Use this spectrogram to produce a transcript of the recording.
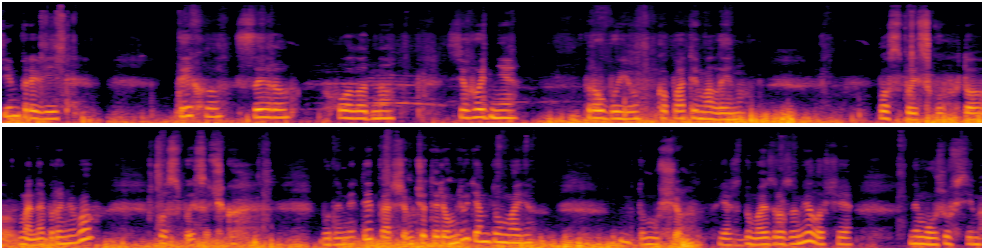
Всім привіт! Тихо, сиро, холодно. Сьогодні пробую копати малину по списку. Хто в мене бронював, по списочку. Будемо йти першим чотирьом людям, думаю. Ну, Тому що, я ж думаю, зрозуміло, що я не можу всім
